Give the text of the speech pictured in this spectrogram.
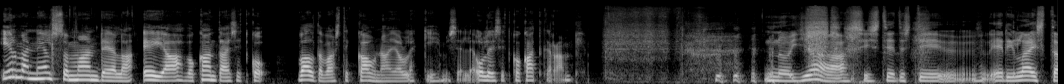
Ilman Nelson Mandela, ei Ahvo, kantaisitko valtavasti kaunaa jollekin ihmiselle? Olisitko katkerampi? No jaa, siis tietysti erilaista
